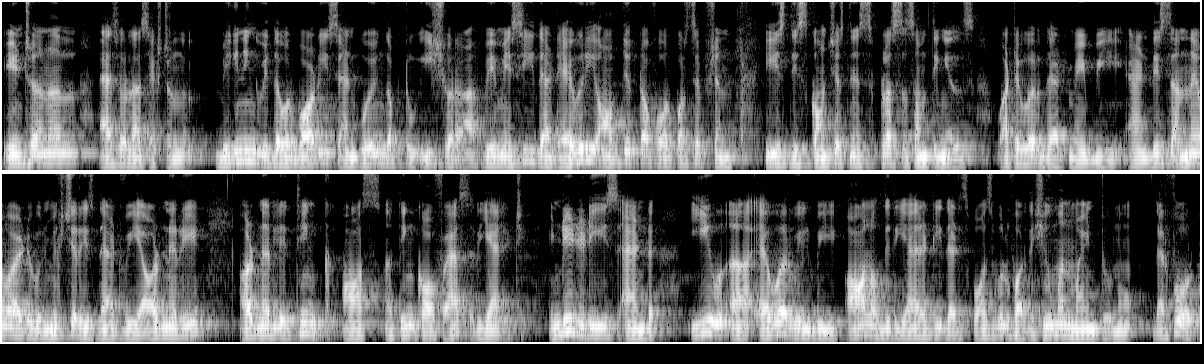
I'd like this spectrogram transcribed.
internal as well as external. Beginning with our bodies and going up to Ishvara, we may see that every object of our perception is this consciousness plus something else, whatever that may be, and this unavoidable mixture is that we ordinarily ordinarily think, as, think of as reality. Indeed, it is, and Uh, ever will be all of the reality that is possible for the human mind to know. Therefore,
